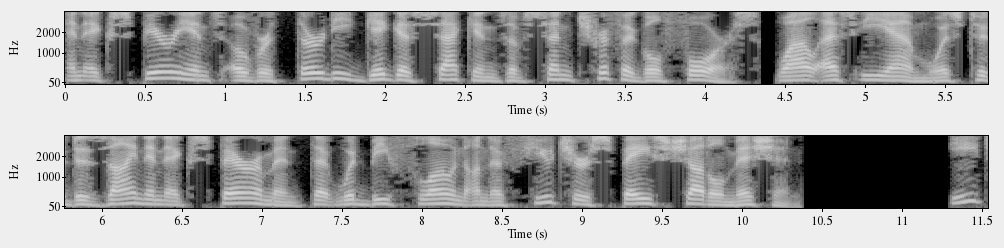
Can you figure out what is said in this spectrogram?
and experience over 30 gigaseconds of centrifugal force, while SEM was to design an experiment that would be flown on a future Space Shuttle mission. Each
